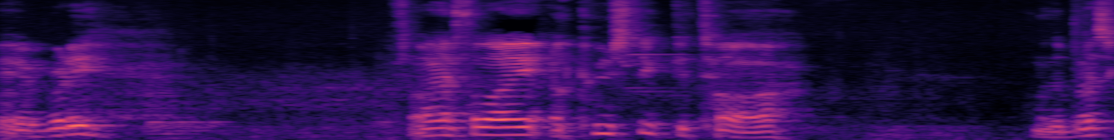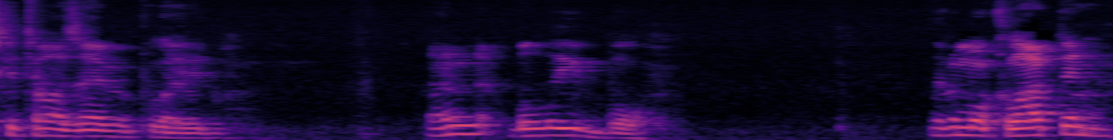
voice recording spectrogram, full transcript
Hey everybody, Firefly acoustic guitar, one of the best guitars I ever played. Unbelievable. A Little more Clapton,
